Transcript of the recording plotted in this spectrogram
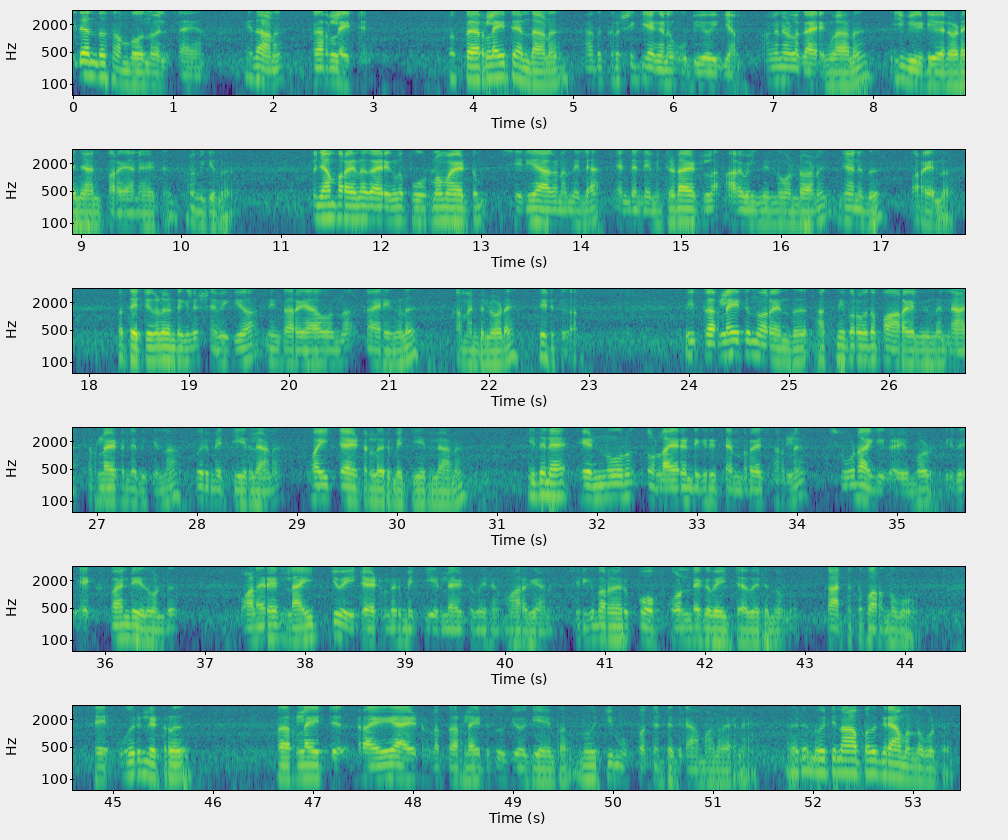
ഇതെന്താ സംഭവം എന്ന് മനസ്സിലായ? ഇതാണ് പെർലൈറ്റ്. അപ്പോൾ പെർലൈറ്റ് എന്താണ്? അത് കൃഷിക്ക് എങ്ങനെ ഉപയോഗിക്കാം? അങ്ങനെയുള്ള കാര്യങ്ങളാണ് ഈ വീഡിയോയിലൂടെ ഞാൻ പറയാനായിട്ട് ശ്രമിക്കുന്നത്. അപ്പോൾ ഞാൻ പറയുന്ന കാര്യങ്ങൾ പൂർണമായിട്ടും ശരിയാകണമെന്നില്ല. എന്റെ ലിമിറ്റഡ് ആയിട്ടുള്ള അറിവിൽ നിന്നുകൊണ്ടാണ് ഞാനിത് പറയുന്നത്. അപ്പോൾ തെറ്റുകളുണ്ടെങ്കിൽ ക്ഷമിക്കുക. നിങ്ങൾക്ക് അറിയാവുന്ന കാര്യങ്ങൾ കമന്റിലൂടെ തിരുത്തുക. ഈ പെർലൈറ്റ് എന്ന് പറയുന്നത് അഗ്നിപർവത പാറയിൽ നിന്ന് നാച്ചുറലായിട്ട് ലഭിക്കുന്ന ഒരു മെറ്റീരിയലാണ് വൈറ്റ് ആയിട്ടുള്ള ഒരു മെറ്റീരിയലാണ് ഇതിനെ എണ്ണൂറ് തൊള്ളായിരം ഡിഗ്രി ടെമ്പറേച്ചറിൽ ചൂടാക്കി കഴിയുമ്പോൾ ഇത് എക്സ്പാൻഡ് ചെയ്തുകൊണ്ട് വളരെ ലൈറ്റ് വെയിറ്റ് ആയിട്ടുള്ളൊരു മെറ്റീരിയലായിട്ട് വരും മാറുകയാണ്. ശരിക്കും പറഞ്ഞാൽ ഒരു പോപ്കോണിന്റെ ഒക്കെ വെയിറ്റേ വരുന്നുള്ളൂ. കാറ്റത്ത് പറന്നു പോകും. ഒരു ലിറ്റർ പെർലൈറ്റ് ഡ്രൈ ആയിട്ടുള്ള പെർലൈറ്റ് തൂക്കി നോക്കി കഴിയുമ്പോൾ നൂറ്റി മുപ്പത്തെട്ട് ഗ്രാമാണ് വരുന്നത് അതൊരു നൂറ്റി നാൽപ്പത് ഗ്രാം എന്ന് കൂട്ടും.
